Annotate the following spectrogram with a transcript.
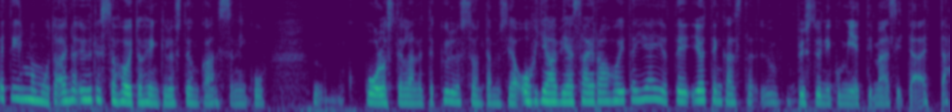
että ilman muuta aina yhdessä hoitohenkilöstön kanssa niin kuin kuulostellaan, että kyllä se on tämmöisiä ohjaavia sairaanhoitajia, joiden kanssa pystyy niin kuin miettimään sitä, että,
